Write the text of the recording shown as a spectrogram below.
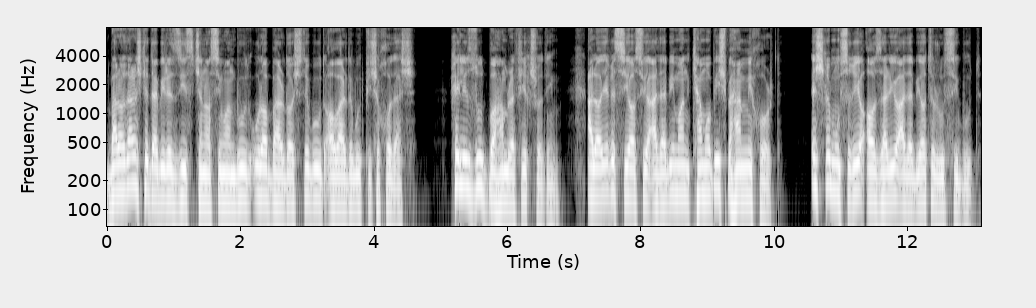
برادرش که دبیر زیست چناسیمان بود او را برداشته بود آورده بود پیش خودش. خیلی زود با هم رفیق شدیم. علایق سیاسی و ادبیمان کم و بیش به هم می‌خورد. عشق موسیقی آذری و ادبیات روسی بود.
